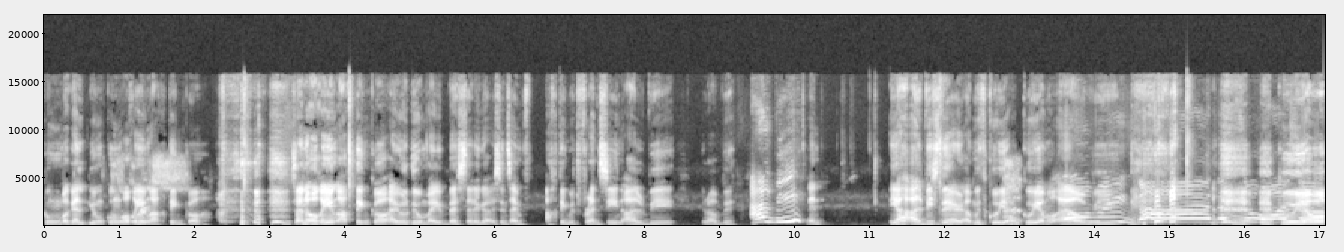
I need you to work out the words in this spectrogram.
Kung magal yung kung Of okay yung course. acting ko. sana okay yung acting ko. I will do my best talaga since I'm acting with Francine, Albi, grabe. Albi! And yeah, Albi's there. I'm with Kuya. Al- Kuya mo, Oh Albi. my God! That's so awesome! Kuya mo,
